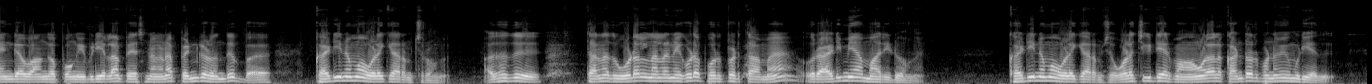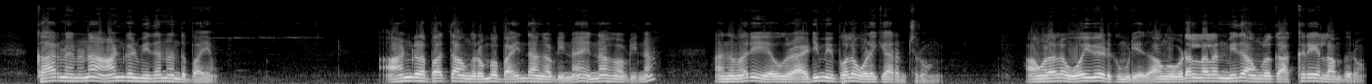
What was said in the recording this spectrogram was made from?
ஏங்க வாங்க போங்க இப்படியெல்லாம் பேசினாங்கன்னா பெண்கள் வந்து ப கடினமாக உழைக்க ஆரம்பிச்சிருவாங்க. அதாவது தனது உடல் நலனை கூட பொருட்படுத்தாமல் ஒரு அடிமையாக மாறிடுவாங்க. கடினமாக உழைக்க ஆரம்பிச்சு உழைச்சிக்கிட்டே இருப்பாங்க. அவங்களால கண்ட்ரோல் பண்ணவே முடியாது. காரணம் என்னென்னா ஆண்கள் மீதான அந்த பயம். ஆண்களை பார்த்து அவங்க ரொம்ப பயந்தாங்க அப்படின்னா என்னாகும் அப்படின்னா அந்த மாதிரி ஒரு அடிமை போல் உழைக்க ஆரம்பிச்சிருவாங்க. அவங்களால ஓய்வே எடுக்க முடியாது. அவங்க உடல் நலன் மீது அவங்களுக்கு அக்கறை எல்லாம் போயிடும்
